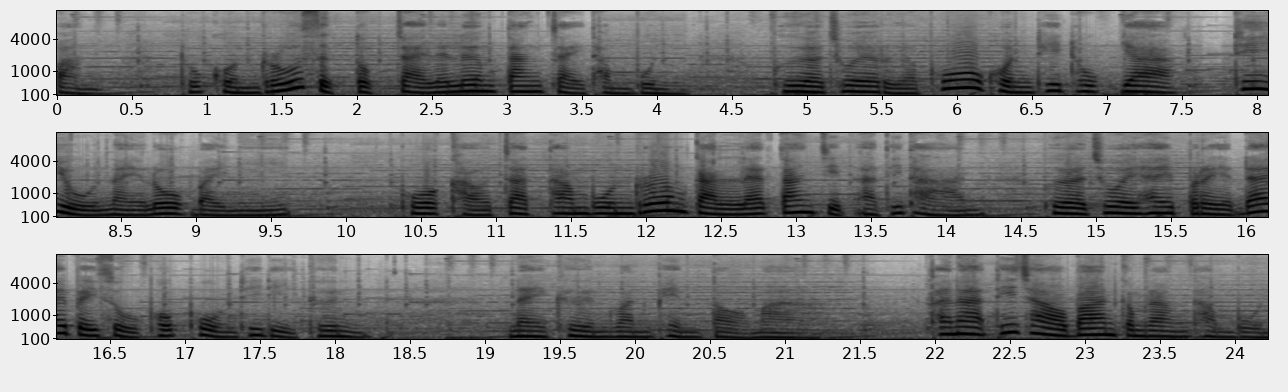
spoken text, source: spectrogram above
ฟัง ทุกคนรู้สึกตกใจและเริ่มตั้งใจทำบุญ เพื่อช่วยเหลือผู้คนที่ทุกข์ยากที่อยู่ในโลกใบนี้ พวกเขาจัดทำบุญร่วมกันและตั้งจิตอธิษฐาน เพื่อช่วยให้เปรตได้ไปสู่ภพภูมิที่ดีขึ้น ในคืนวันเพ็ญต่อมา ขณะที่ชาวบ้านกำลังทำบุญ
